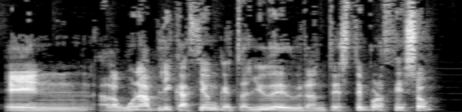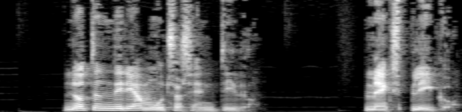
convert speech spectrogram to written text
en alguna aplicación que te ayude durante este proceso, no tendría mucho sentido. Me explico.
